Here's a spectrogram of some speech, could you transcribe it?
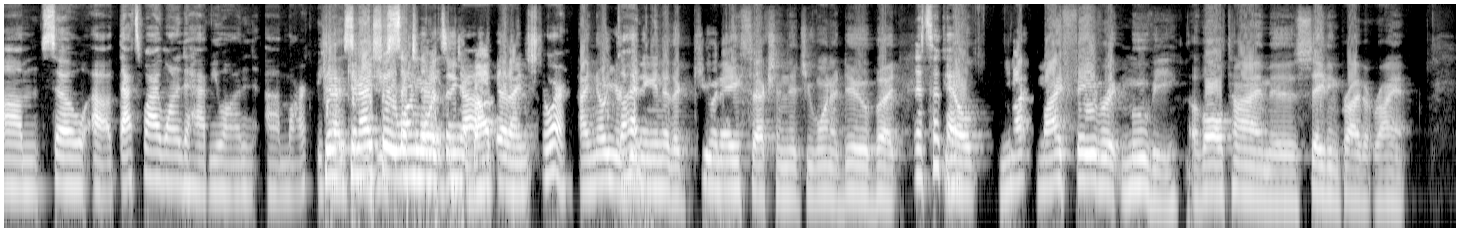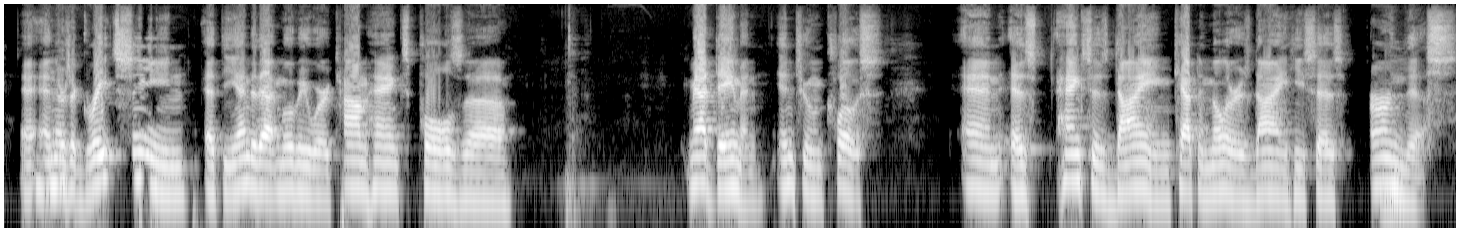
Um, so uh, that's why I wanted to have you on, uh, Mark. Because can, can I say one more thing job. about that? I, sure. I know you're getting into the Q and A section that you want to do, but that's okay. You know, my, my favorite movie of all time is Saving Private Ryan. And, mm-hmm. and, there's a great scene at the end of that movie where Tom Hanks pulls uh, Matt Damon into him close. And as Hanks is dying, Captain Miller is dying, he says, Earn mm-hmm. this,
